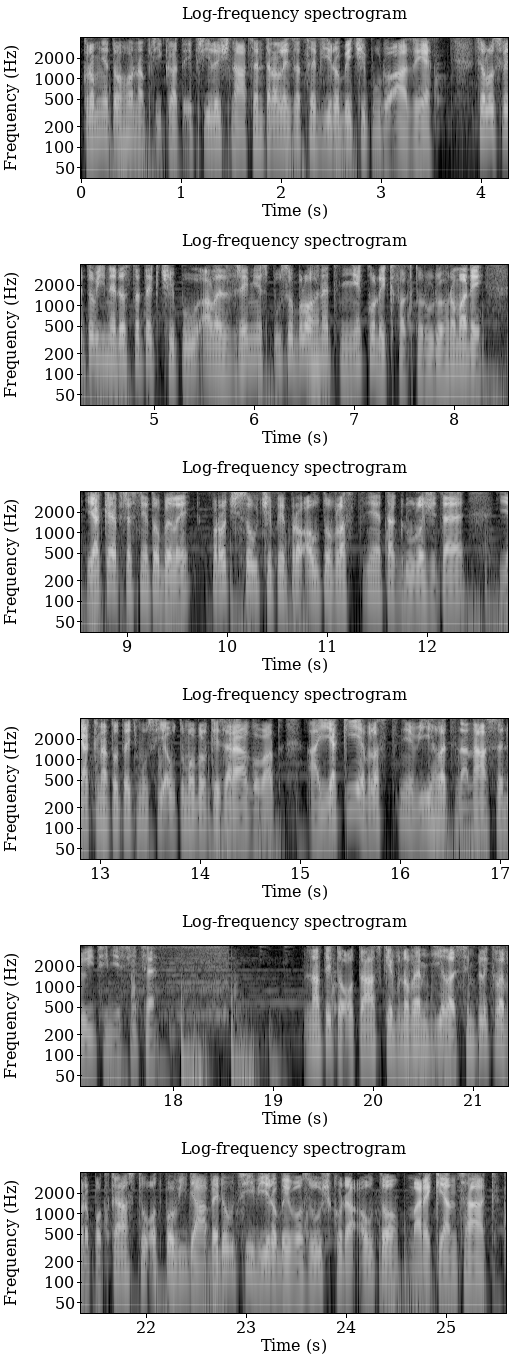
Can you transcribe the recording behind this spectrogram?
kromě toho například i přílišná centralizace výroby čipů do Asie. Celosvětový nedostatek čipů ale zřejmě způsobilo hned několik faktorů dohromady. Jaké přesně to byly? Proč jsou čipy pro auto vlastně tak důležité? Jak na to teď musí automobilky zareagovat? A jaký je vlastně výhled na následující měsíce? Na tyto otázky v novém díle Simply Clever podcastu odpovídá vedoucí výroby vozů Škoda Auto Marek Jancák.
